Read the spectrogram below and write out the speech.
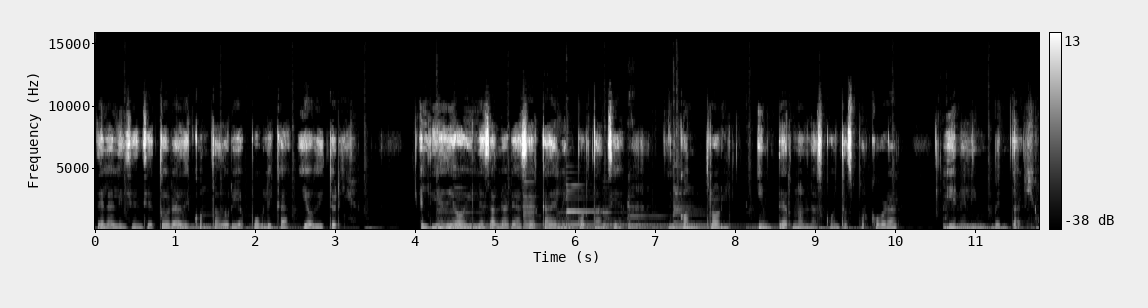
de la licenciatura de Contaduría Pública y Auditoría. El día de hoy les hablaré acerca de la importancia del control interno en las cuentas por cobrar y en el inventario.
